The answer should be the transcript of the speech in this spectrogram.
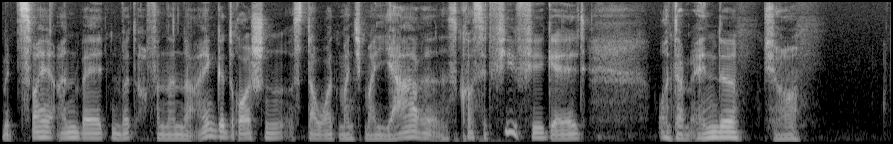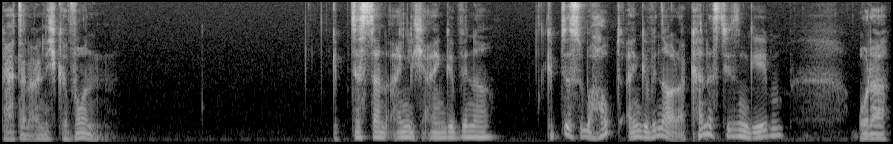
Mit zwei Anwälten wird aufeinander eingedroschen. Es dauert manchmal Jahre, es kostet viel, viel Geld. Und am Ende, tja, wer hat dann eigentlich gewonnen? Gibt es dann eigentlich einen Gewinner? Gibt es überhaupt einen Gewinner oder kann es diesen geben? Oder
